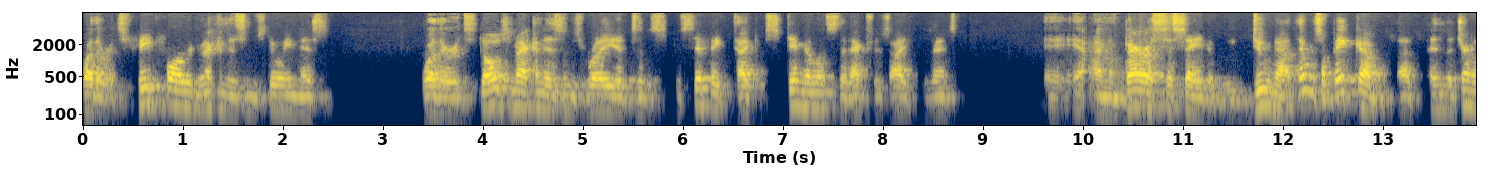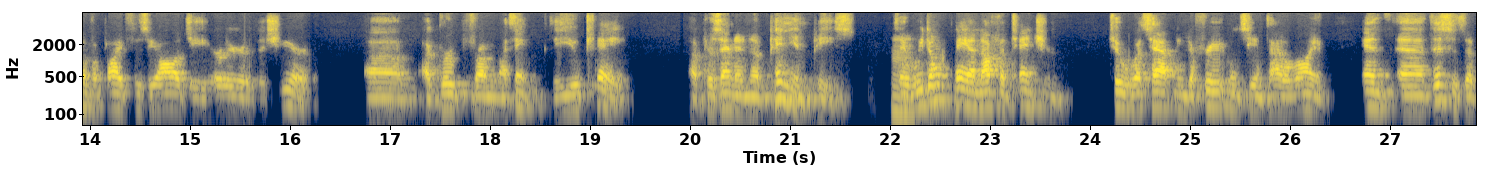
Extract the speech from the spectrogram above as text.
whether it's feed forward mechanisms doing this, whether it's those mechanisms related to the specific type of stimulus that exercise presents, I'm embarrassed to say that we do not. There was a big, um, uh, in the Journal of Applied Physiology earlier this year, uh, a group from, I think, the UK uh, presented an opinion piece. Mm. Say, we don't pay enough attention to what's happening to frequency and tidal volume. And uh, this is a,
